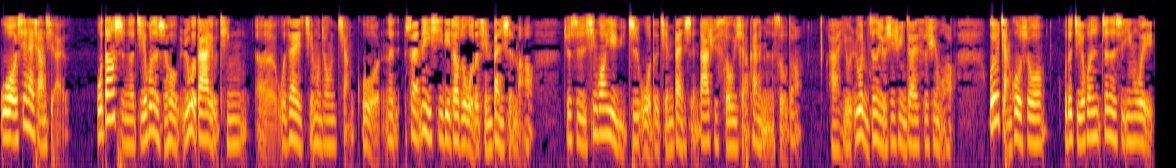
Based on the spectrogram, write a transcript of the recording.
我现在想起来了，我当时呢结婚的时候，如果大家有听，呃，我在节目中讲过，那算那一系列叫做我的前半生嘛，哈。就是星光夜雨之我的前半生，大家去搜一下，看能不能搜到。啊，有，如果你真的有兴趣，你再来私讯我哈。我有讲过说，我的结婚真的是因为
